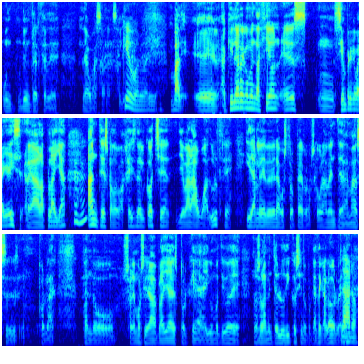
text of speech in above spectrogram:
un, de un tercio de, de agua salina. Qué barbaridad. Vale, eh, aquí la recomendación es mm, siempre que vayáis a la playa, antes, cuando bajéis del coche, llevar agua dulce y darle de beber a vuestro perro. Seguramente, además, eh, por la, cuando solemos ir a la playa es porque hay un motivo de no solamente lúdico, sino porque hace calor, ¿verdad? Claro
